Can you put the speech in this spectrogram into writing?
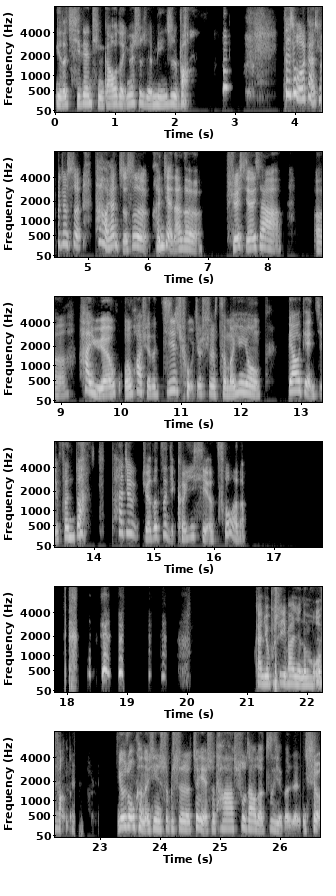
你的起点挺高的，因为是《人民日报》。但是我的感受就是，他好像只是很简单的学习了一下，呃，汉语言文化学的基础，就是怎么运用标点及分段，他就觉得自己可以写错了。感觉不是一般人能模仿的。有种可能性，是不是这也是他塑造的自己的人设，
